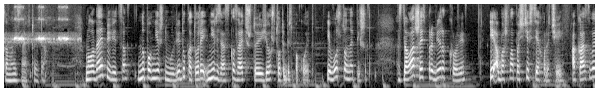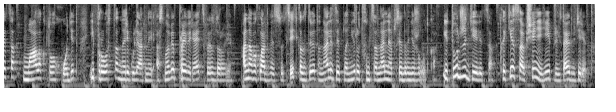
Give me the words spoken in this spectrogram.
Сама не знаю, кто это. Молодая певица, но по внешнему виду которой нельзя сказать, что ее что-то беспокоит. И вот что она пишет. Сдала 6 пробирок крови, и обошла почти всех врачей. Оказывается, мало кто ходит и просто на регулярной основе проверяет свое здоровье. Она выкладывает в соцсеть, как сдает анализы и планирует функциональное обследование желудка. И тут же делится, какие сообщения ей прилетают в директ.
